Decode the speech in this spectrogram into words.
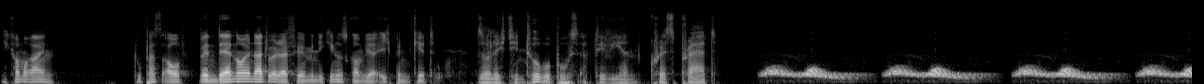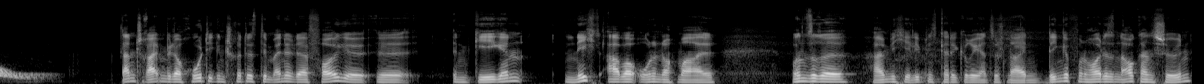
ich komme rein. Du pass auf. Wenn der neue Knight Rider Film in die Kinos kommt, ja, ich bin Kid. Soll ich den Turbo Boost aktivieren? Chris Pratt? Dann schreiten wir doch hutigen Schrittes dem Ende der Folge äh, entgegen. Nicht aber ohne nochmal unsere heimliche Lieblingskategorie anzuschneiden. Dinge von heute sind auch ganz schön.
